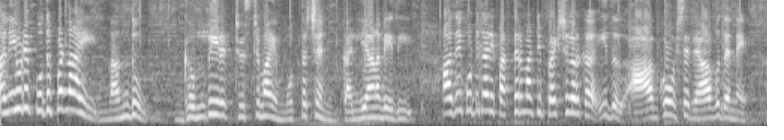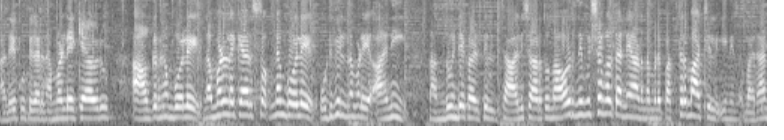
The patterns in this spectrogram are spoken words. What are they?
അനിയുടെ പുതുപ്പെണ്ണായി നന്ദു. ഗംഭീര ട്വിസ്റ്റുമായ മുത്തച്ഛൻ കല്യാണവേദിയിൽ. അതേ കൂട്ടുകാരി പത്തനംമാറ്റി പ്രേക്ഷകർക്ക് ഇത് ആഘോഷ രാവ് തന്നെ. അതേ കൂട്ടുകാരി നമ്മളുടെയൊക്കെ ആ ഒരു ആഗ്രഹം പോലെ നമ്മളുടെയൊക്കെ ആ ഒരു സ്വപ്നം പോലെ ഒടുവിൽ നമ്മുടെ അനി നന്ദുവിന്റെ കഴുത്തിൽ ചാലി ചാർത്തുന്ന ആ ഒരു നിമിഷങ്ങൾ തന്നെയാണ് നമ്മുടെ പത്രമാറ്റിൽ ഇനി വരാൻ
